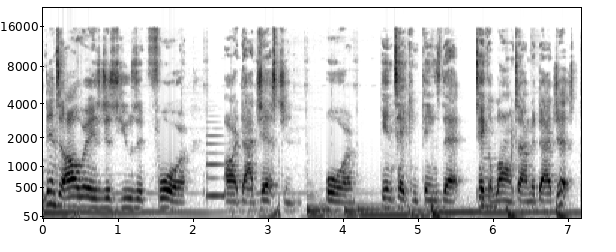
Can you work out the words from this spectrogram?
than to always just use it for our digestion or intaking things that take a long time to digest.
